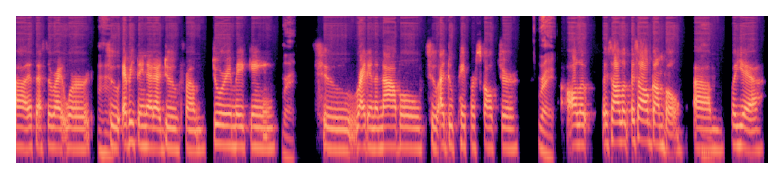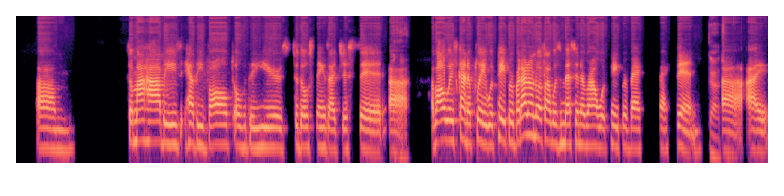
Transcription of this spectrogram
uh, if that's the right word, Mhm. to everything that I do from jewelry making Right. to writing a novel to I do paper sculpture. Right. All of it's all it's all gumbo. Um, But yeah, um, so my hobbies have evolved over the years to those things I just said. Uh, I've always kind of played with paper, but I don't know if I was messing around with paper back back then. Gotcha. Uh, I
